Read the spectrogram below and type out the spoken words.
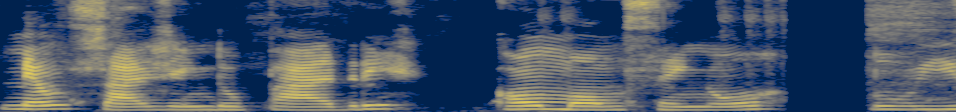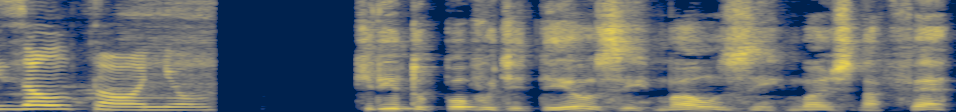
Mensagem do Padre com Monsenhor Luiz Antônio. Querido povo de Deus, irmãos e irmãs na fé,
